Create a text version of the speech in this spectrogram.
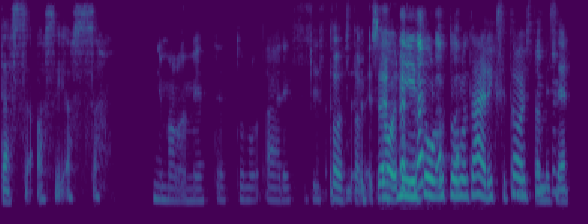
tässä asiassa. Niin mä aloin miettiä, että tullut äidiksi siis toistamiseen. To, niin, tullut, tullut äidiksi toistamiseen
